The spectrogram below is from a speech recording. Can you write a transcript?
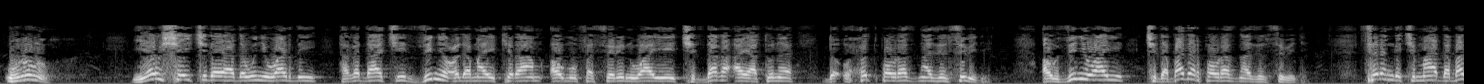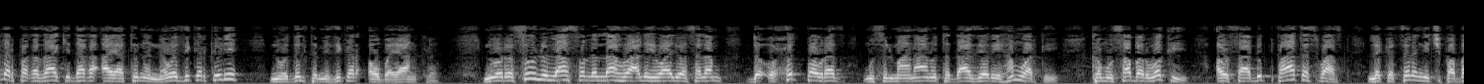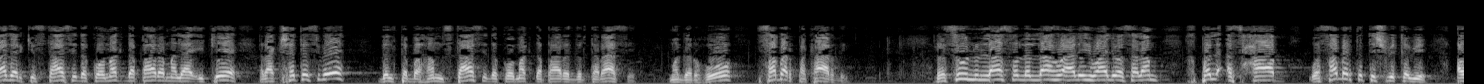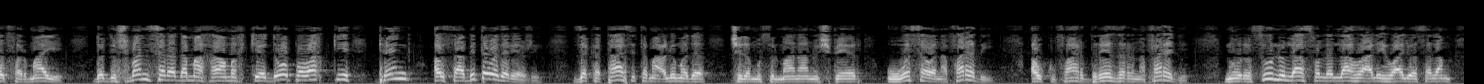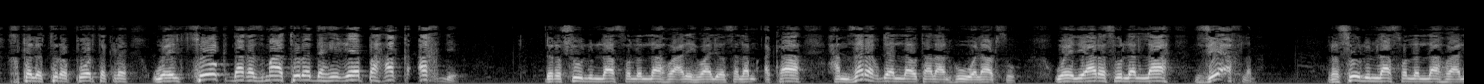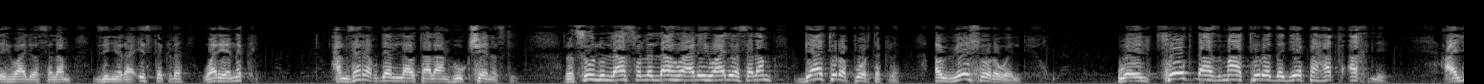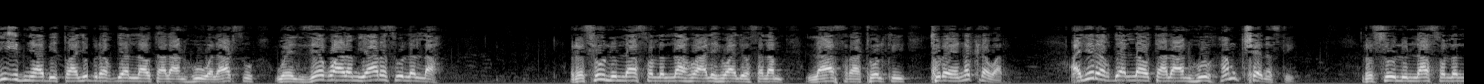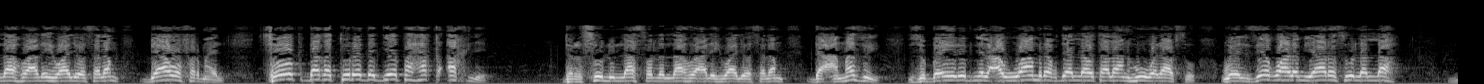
ورونو یو شی چې د یادونې وړ دی هغه دا چې ځینې علما کرام او مفسرین وایي چې دغه آیاتونه د احد په ورځ نازل سوي دي او ځینې وایي چې د بدر په ورځ نازل سوي دي څرنګه چې ما د بدر په غذا کې دغه آیاتونه نه وه ذکر کړي نو دلته مې ذکر او بیان کړه نو رسول الله صلی الله علیه و آله وسلم د احد په ورځ مسلمانانو ته دا زیری هم ورکوي که مو صبر وکړي او ثابت پاته سواست لکه څرنګه چې په بدر کې ستاسې د کومک دپاره ملائکې راکښته سوې دلته به هم ستاسې د کومک دپاره درته راسې مګر هو صبر پکار دی رسول الله صلی الله علیه و آله وسلم خپل اصحاب و صبر ته تشویقوي او فرمایي د دشمن سره د مخامخ کېدو په وخت کې ټینګ او ثابته ودرېږئ ځکه تاسې ته معلومه ده چې د مسلمانانو شمېر اووه سوه نفره دی او کفار درې زره نفره دي نو رسول الله صلی الله علیه و وسلم خپله توره پورته کړه ویل څوک دغه زما توره د هغې په حق اخلي د رسول الله صلی الله علیه و وسلم اکا حمزه رضی الله تعالی عنه ولاړ سو ویل یا رسول الله زه اخلم رسول الله صلی الله علیه و وسلم ځینې را ایسته کړه ور یې نه کړ حمزه رضی الله تعالی عنه کښېنستی رسول الله صلی الله علیه و آله وسلم بیا توره پورته کړه او ویې ښورویل ویل څوک دا زما توره د دې په حق اخلي علي ابن ابي طالب رضی الله تعالی عنه ولاړ سو ویل زه غواړم یا رسول الله رسول الله صلی الله علیه و آله وسلم لاس راټول کړي توره یې نه کړه ور علي رضی الله تعالی عنه هم کښېنستی رسول الله صلی الله علیه و آله وسلم بیا وفرمایل څوک دغه توره د دې په حق اخلي د رسول الله صلی الله علیه و آله وسلم د عمه زوی زبیر ابن العوام رضی الله تعالی عنه ولاړ سو ویل زه غواړم یا رسول الله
